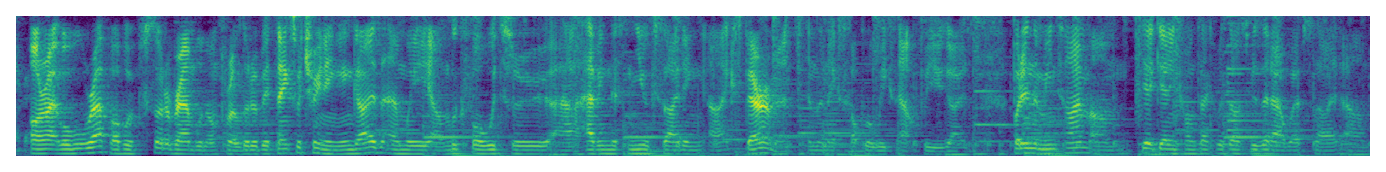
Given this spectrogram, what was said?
Okay. All right. Well, we'll wrap up. We've sort of rambled on for a little bit. Thanks for tuning in, guys, and we um, look forward to uh, having this new exciting uh, experiment in the next couple of weeks out for you guys. But in the meantime, um, yeah, get in contact with us. Visit our website. Um,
